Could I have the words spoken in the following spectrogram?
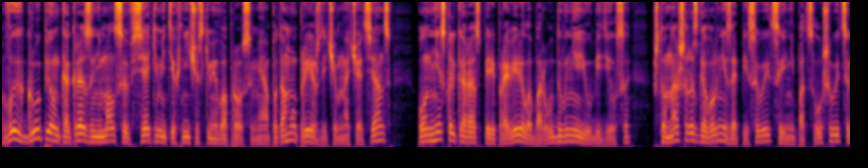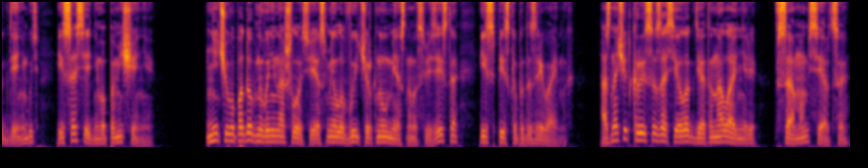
В их группе он как раз занимался всякими техническими вопросами, а потому, прежде чем начать сеанс, он несколько раз перепроверил оборудование и убедился, что наш разговор не записывается и не подслушивается где-нибудь из соседнего помещения. Ничего подобного не нашлось, и я смело вычеркнул местного связиста из списка подозреваемых. А значит, крыса засела где-то на лайнере, в самом сердце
